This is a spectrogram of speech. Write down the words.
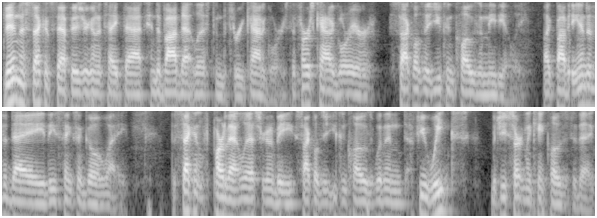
Then the second step is you're going to take that and divide that list into three categories. The first category are cycles that you can close immediately. Like by the end of the day, these things can go away. The second part of that list are going to be cycles that you can close within a few weeks but you certainly can't close it today.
